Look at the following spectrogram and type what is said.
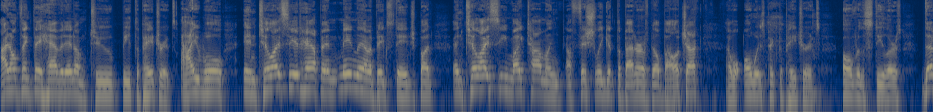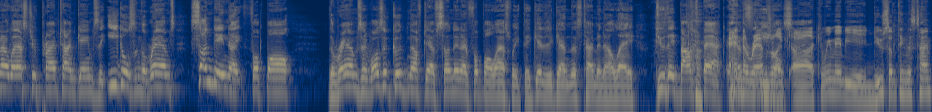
I don't think they have it in them to beat the Patriots. I will, until I see it happen, mainly on a big stage, but until I see Mike Tomlin officially get the better of Bill Belichick, I will always pick the Patriots over the Steelers. Then our last two primetime games the Eagles and the Rams, Sunday night football. The Rams, it wasn't good enough to have Sunday night football last week. They get it again this time in LA. Do they bounce back? And the Rams are like, uh, can we maybe do something this time?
